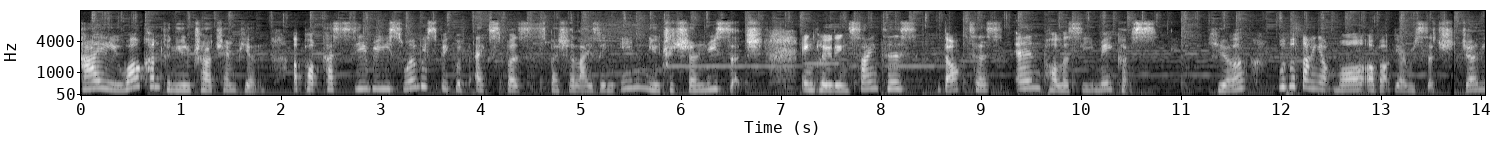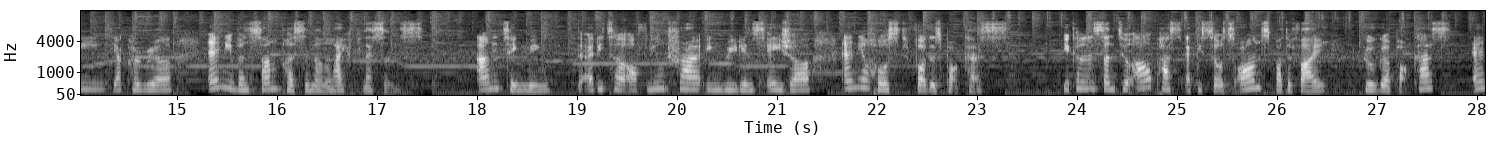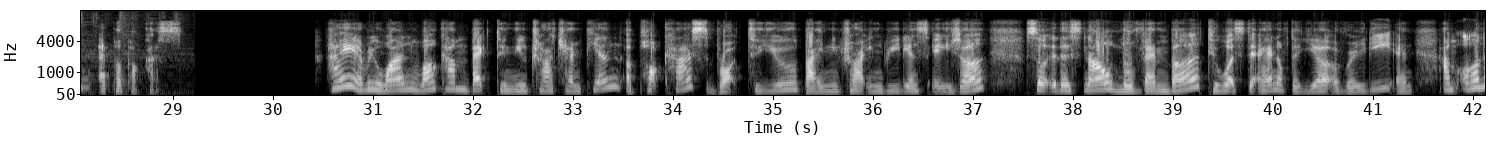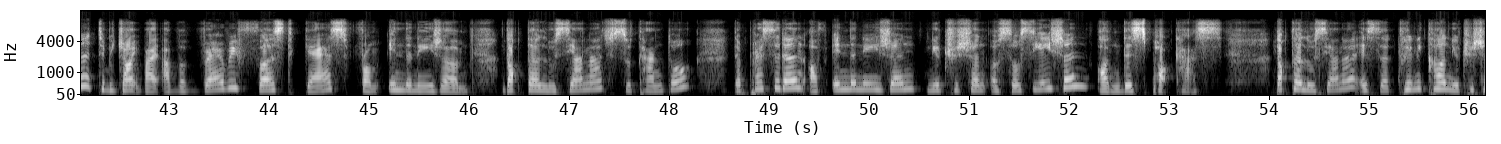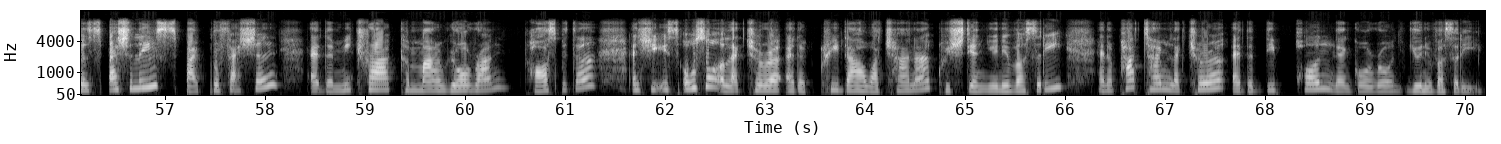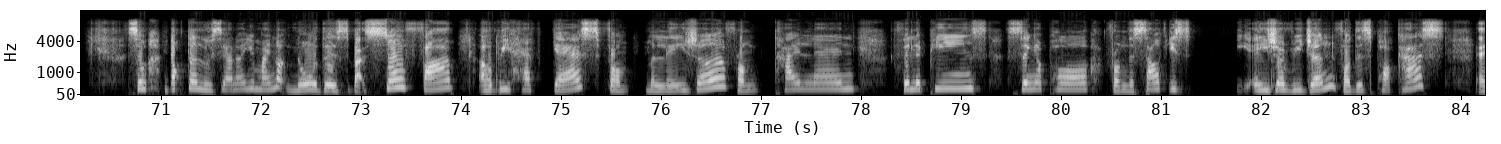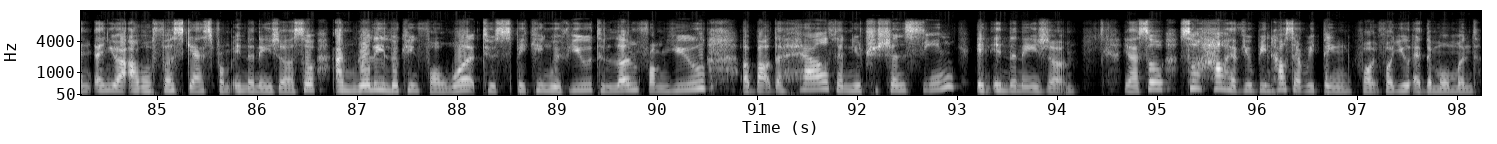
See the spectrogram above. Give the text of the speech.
Hi, welcome to Nutra Champion, a podcast series where we speak with experts specializing in nutrition research, including scientists, doctors, and policy makers. Here, we will find out more about their research journey, their career, and even some personal life lessons. I'm Tingmin, the editor of Nutra Ingredients Asia and your host for this podcast. You can listen to our past episodes on Spotify, Google Podcasts, and Apple Podcasts. Hi everyone, welcome back to Nutra Champion, a podcast brought to you by Nutra Ingredients Asia. So it is now November, towards the end of the year already, and I'm honored to be joined by our very first guest from Indonesia, Dr. Luciana Sutanto, the president of Indonesian Nutrition Association, on this podcast. Dr. Luciana is a clinical nutrition specialist by profession at the Mitra Kemayoran Hospital, and she is also a lecturer at the Krida Wacana Christian University and a part-time lecturer at the Diponegoro University. So, Dr. Luciana, you might not know this, but so far uh, we have guests from Malaysia, from Thailand, Philippines, Singapore, from the Southeast Asia region for this podcast, and, and you are our first guest from Indonesia. So I'm really looking forward to speaking with you to learn from you about the health and nutrition scene in Indonesia. Yeah, so so how have you been? How's everything for, for you at the moment?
